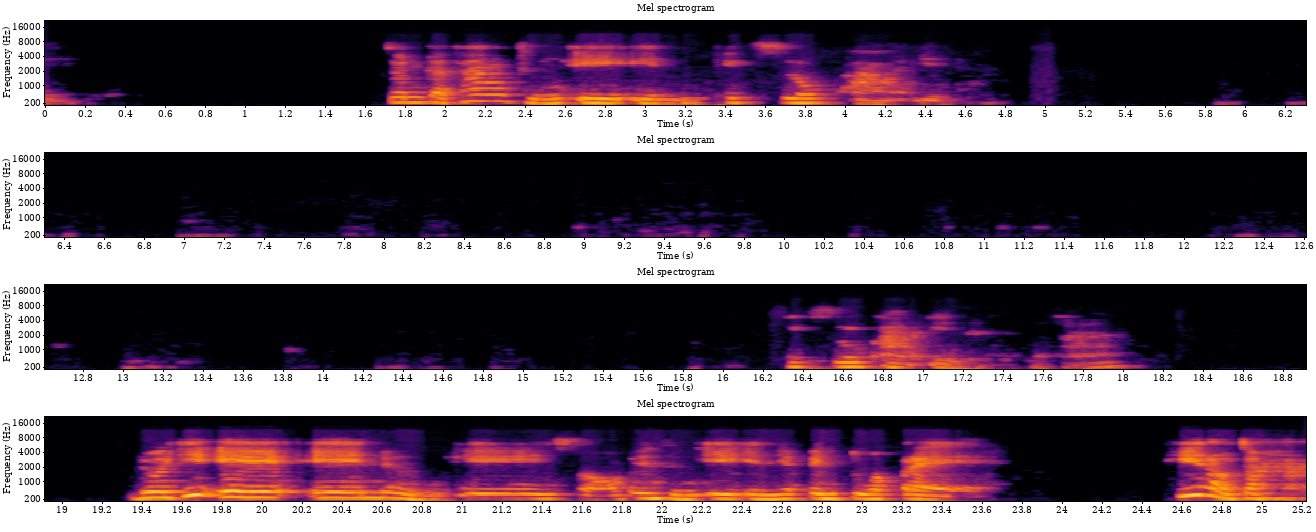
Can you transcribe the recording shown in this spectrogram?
ๆ จนกระทั่งถึง an x ลบ rn x ลบ rn นะคะ โดยที่ a a 1 a 2เป็นถึง an เนี่ยเป็นตัวแปร ที่เราจะหา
